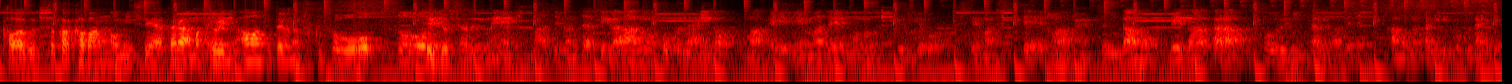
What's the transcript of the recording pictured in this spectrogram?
革靴とかカバンのお店やから、まあ、それに合わせたような服装を提供ですしてあるんだね、まあ、自分たちがあの国内の、まあ、えー現場でものづくりをしてまして、まあはい、スニーカーもレーザーからソールに至るまで可能な限り国内で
